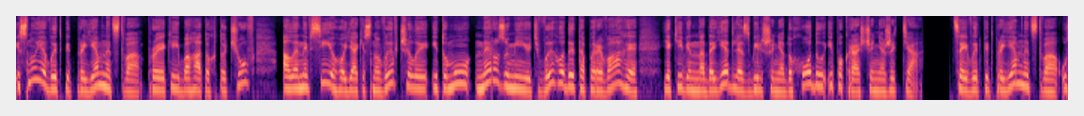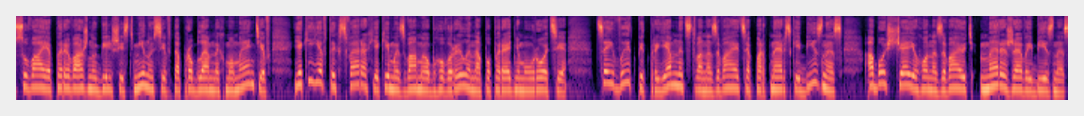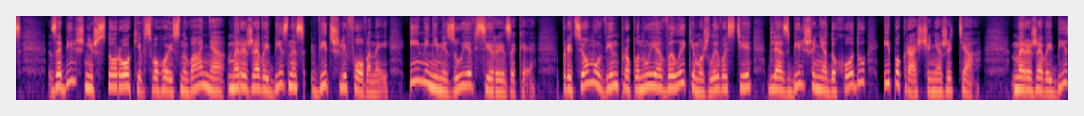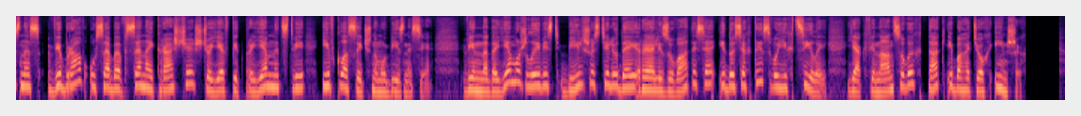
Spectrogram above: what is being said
Існує вид підприємництва, про який багато хто чув, але не всі його якісно вивчили і тому не розуміють вигоди та переваги, які він надає для збільшення доходу і покращення життя. Цей вид підприємництва усуває переважну більшість мінусів та проблемних моментів, які є в тих сферах, які ми з вами обговорили на попередньому уроці. Цей вид підприємництва називається партнерський бізнес, або ще його називають мережевий бізнес. За більш ніж 100 років свого існування мережевий бізнес відшліфований і мінімізує всі ризики. При цьому він пропонує великі можливості для збільшення доходу і покращення життя. Мережевий бізнес вібрав у себе все найкраще, що є в підприємництві і в класичному бізнесі. Він надає можливість більшості людей реалізуватися і досягти своїх цілей, як фінансових, так і багатьох інших.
